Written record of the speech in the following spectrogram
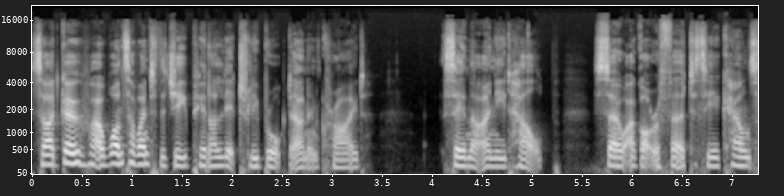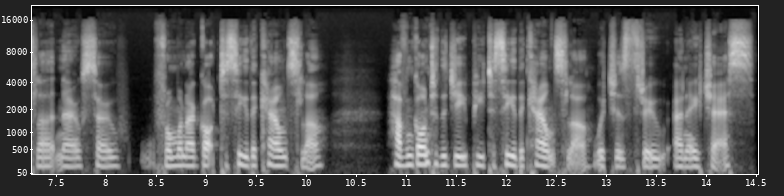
So I'd go, once I went to the GP and I literally broke down and cried, saying that I need help. So I got referred to see a counsellor now. So from when I got to see the counsellor, having gone to the GP to see the counsellor, which is through NHS,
